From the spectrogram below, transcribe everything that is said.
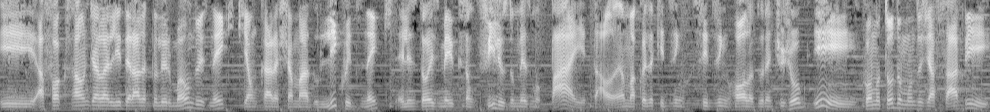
E a Foxhound ela é liderada pelo irmão do Snake, que é um cara chamado Liquid Snake. Eles dois meio que são filhos do mesmo pai e tal. É uma coisa que desen- se desenrola durante o jogo. E como todo mundo já sabe,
